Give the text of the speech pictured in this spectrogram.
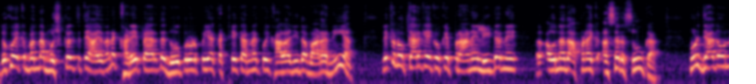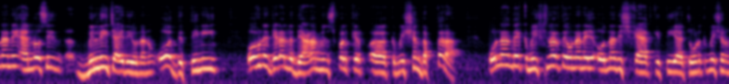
ਦੇਖੋ, ਇੱਕ ਬੰਦਾ ਮੁਸ਼ਕਲ 'ਚ ਤੇ ਆ ਜਾਂਦਾ ਨਾ ਖੜੇ ਪੈਰ ਤੇ 2 ਕਰੋੜ ਰੁਪਈਆ ਇਕੱਠੇ ਕਰਨਾ ਕੋਈ ਖਾਲਾ ਜੀ ਦਾ ਵਾੜਾ ਨਹੀਂ ਆ। ਲੇਕਿਨ ਉਹ ਕਰਕੇ ਕਿਉਂਕਿ ਪੁਰਾਣੇ ਲੀਡਰ ਨੇ ਉਹਨਾਂ ਦਾ ਆਪਣਾ ਇੱਕ ਅਸਰ ਸੂਕ ਆ। ਹੁਣ ਜਦ ਉਹਨਾਂ ਨੇ ਐਨਓਸੀ ਮਿਲਣੀ ਚਾਹੀਦੀ ਉਹਨਾਂ ਨੂੰ, ਉਹ ਦਿੱਤੀ ਨਹੀਂ। ਉਹ ਹੁਣ ਜਿਹੜਾ ਲੁਧਿਆਣਾ ਮਿਊਨਿਸਪਲ ਕਿਰ- ਕਮਿਸ਼ਨ ਦਫ਼ਤਰ ਆ, ਉਹਨਾਂ ਦੇ ਕਮਿਸ਼ਨਰ ਤੇ ਉਹਨਾਂ ਨੇ, ਉਹਨਾਂ ਦੀ ਸ਼ਿਕਾਇਤ ਕੀਤੀ ਆ ਚੋਣ ਕਮਿਸ਼ਨ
